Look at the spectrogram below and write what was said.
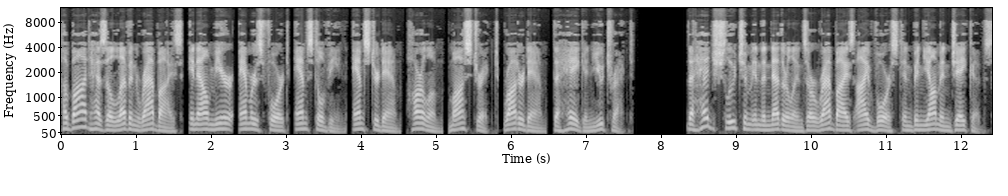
Chabad has 11 rabbis, in Almere, Amersfoort, Amstelveen, Amsterdam, Haarlem, Maastricht, Rotterdam, The Hague and Utrecht. The head shluchim in the Netherlands are rabbis I. Vorst and Benjamin Jacobs.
